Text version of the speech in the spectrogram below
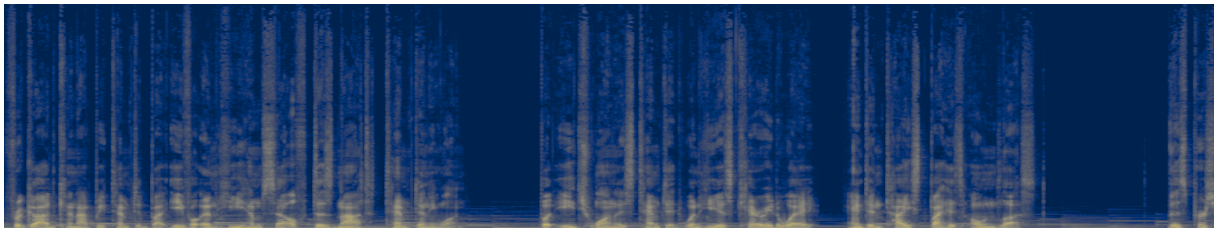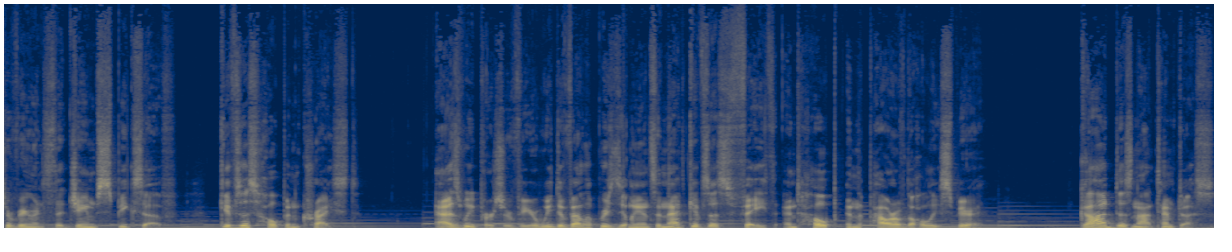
For God cannot be tempted by evil, and he himself does not tempt anyone. But each one is tempted when he is carried away and enticed by his own lust. This perseverance that James speaks of gives us hope in Christ. As we persevere, we develop resilience, and that gives us faith and hope in the power of the Holy Spirit. God does not tempt us,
